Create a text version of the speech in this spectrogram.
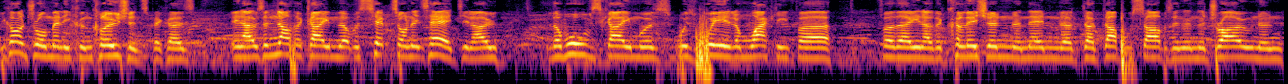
you can't draw many conclusions because you know it was another game that was tipped on its head. You know the Wolves game was, was weird and wacky for for the you know the collision and then the, the double subs and then the drone and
